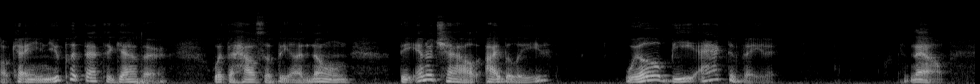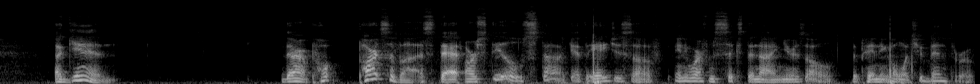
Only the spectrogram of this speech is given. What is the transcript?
Okay? And you put that together with the house of the unknown, the inner child, I believe, will be activated. Now, again, there are po- parts of us that are still stuck at the ages of anywhere from six to nine years old, depending on what you've been through,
